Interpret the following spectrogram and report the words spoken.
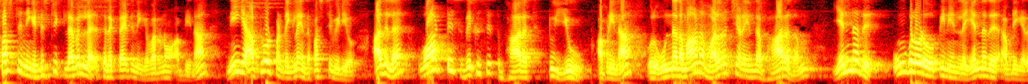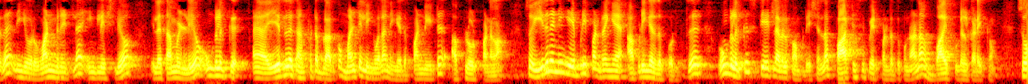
ஃபஸ்ட்டு நீங்கள் டிஸ்ட்ரிக்ட் லெவலில் செலக்ட் ஆகிட்டு நீங்கள் வரணும் அப்படின்னா நீங்கள் அப்லோட் பண்ணுறீங்களா இந்த ஃபர்ஸ்ட் வீடியோ அதில் what is Viksit Bharat to you அப்படின்னா ஒரு உன்னதமான வளர்ச்சி அடைந்த பாரதம் என்னது? உங்களோட ஒப்பீனியனில் என்னது அப்படிங்கிறத நீங்கள் ஒரு ஒன் மினிட்ல இங்கிலீஷ்லையோ இல்லை தமிழ்லையோ உங்களுக்கு எதில் கம்ஃபர்டபுளாக கம்ஃபர்டபுளா இருக்கோ மல்டிலிங்குவலா நீங்கள் இதை பண்ணிட்டு அப்லோட் பண்ணலாம். ஸோ இதில் நீங்கள் எப்படி பண்ணுறீங்க அப்படிங்கிறத பொறுத்து உங்களுக்கு ஸ்டேட் லெவல் காம்படிஷனில் பார்ட்டிசிபேட் பண்ணுறதுக்குண்டான வாய்ப்புகள் கிடைக்கும். ஸோ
